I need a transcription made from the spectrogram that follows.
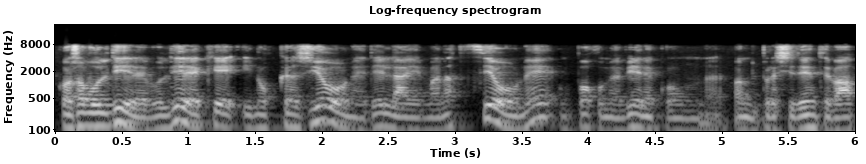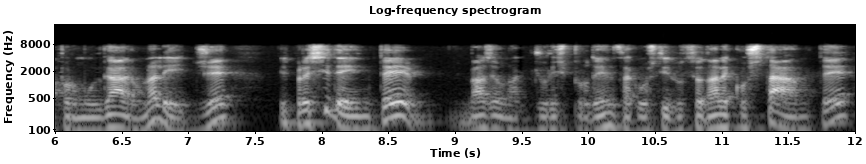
Cosa vuol dire? Vuol dire che in occasione della emanazione, un po' come avviene con, quando il Presidente va a promulgare una legge, il Presidente, in base a una giurisprudenza costituzionale costante,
